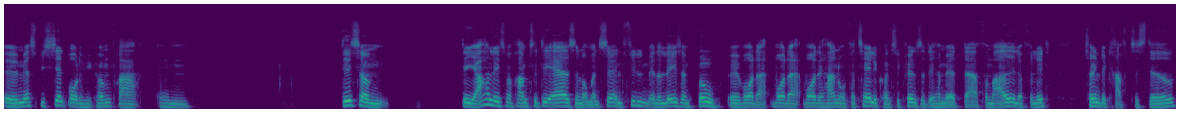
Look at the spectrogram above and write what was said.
øh, mere specielt, hvor det kan komme fra. Øhm, det som, det jeg har læst mig frem til, det er altså, når man ser en film eller læser en bog, øh, hvor, der, hvor, der, hvor det har nogle fatale konsekvenser, det her med, at der er for meget eller for lidt tyngdekraft til stede.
